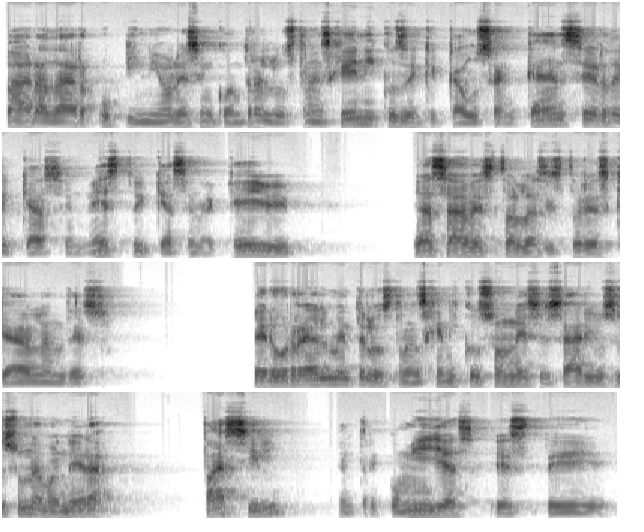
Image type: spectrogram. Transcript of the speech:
para dar opiniones en contra de los transgénicos, de que causan cáncer, de que hacen esto y que hacen aquello. Y ya sabes todas las historias que hablan de eso. Pero realmente los transgénicos son necesarios. Es una manera fácil, entre comillas, este,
